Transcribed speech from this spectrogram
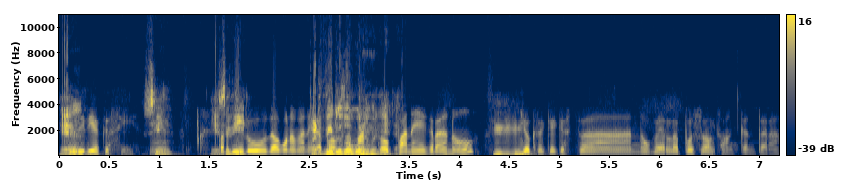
Eh? jo diria que sí. Sí, Eh? És Per dir-ho d'alguna manera. per dir-ho Pels d'alguna manera. del pa negre, no? Mhm. Jo crec que aquesta novel·la doncs, els encantarà.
